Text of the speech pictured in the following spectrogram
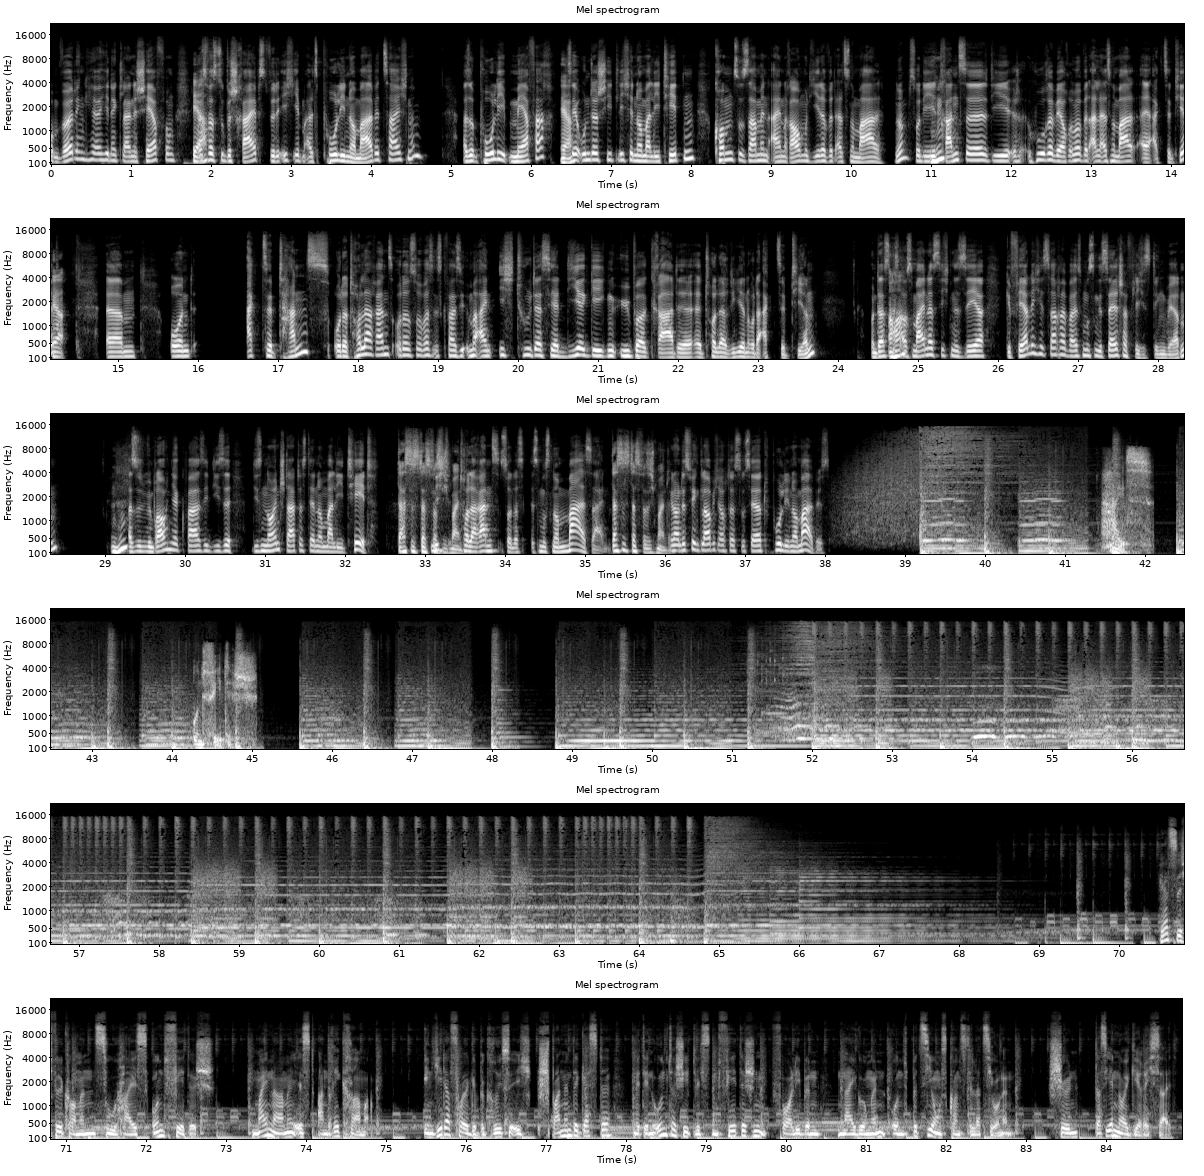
vom Wording her hier eine kleine Schärfung. Ja. Das, was du beschreibst, würde ich eben als polynormal bezeichnen. Also poly mehrfach, Ja. sehr unterschiedliche Normalitäten kommen zusammen in einen Raum und jeder wird als normal. Ne? So die Mhm. Transe, die Hure, wer auch immer, wird alle als normal äh, akzeptiert. Ja. Ähm, und Akzeptanz oder Toleranz oder sowas ist quasi immer ein Ich tue das ja dir gegenüber gerade äh, tolerieren oder akzeptieren. Und das ist Aha. aus meiner Sicht eine sehr gefährliche Sache, weil es muss ein gesellschaftliches Ding werden. Mhm. Also wir brauchen ja quasi diese, diesen neuen Status der Normalität. Das ist das, was Nicht ich meinte. Toleranz, sondern es- es muss normal sein. Das ist das, was ich meinte. Genau, und deswegen glaube ich auch, dass du sehr polynormal bist. heiß und fetisch. Herzlich willkommen zu Heiß und Fetisch. Mein Name ist André Kramer. In jeder Folge begrüße ich spannende Gäste mit den unterschiedlichsten Fetischen, Vorlieben, Neigungen und Beziehungskonstellationen. Schön, dass ihr neugierig seid.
